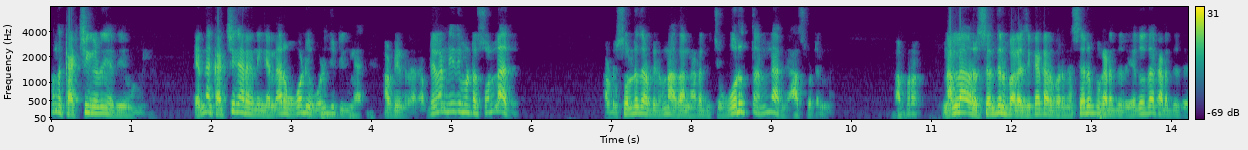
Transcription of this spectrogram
அந்த கட்சிகளும் எதுவும் இல்லை. என்ன கட்சிக்காரங்க நீங்க எல்லாரும் ஓடி ஒழிஞ்சிட்டீங்களே அப்படின்றாரு. அப்படிலாம் நீதிமன்றம் சொல்லாது. அப்படி சொல்லுது அப்படின்னா அதான் நடந்துச்சு. ஒருத்தன் இல்லை அங்கே ஹாஸ்பிட்டல்ல அப்புறம் நல்லா ஒரு செந்தில் பாலாஜி கேட்டார் பாருங்க செருப்பு கடந்தது ஏதோ தான் கடந்தது.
